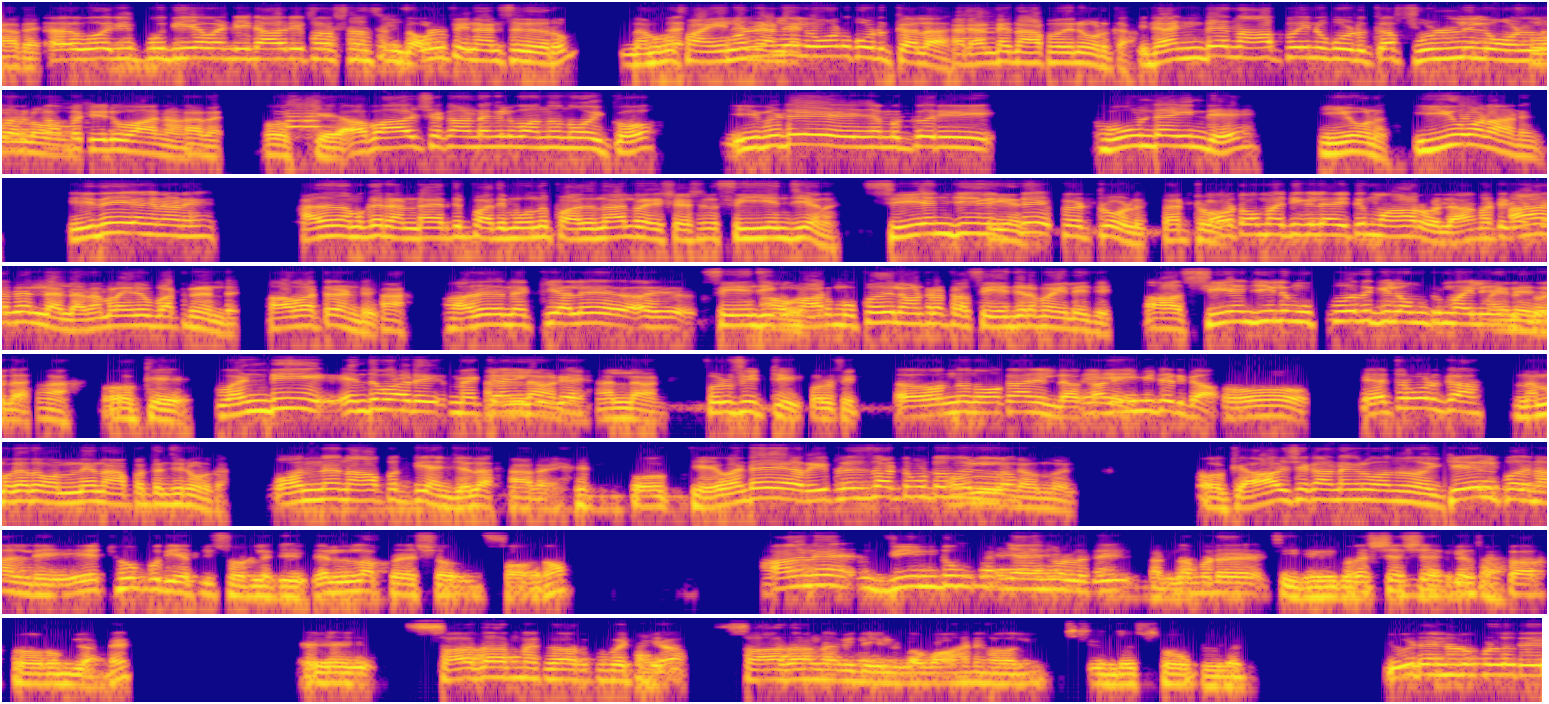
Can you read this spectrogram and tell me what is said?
ഒരു പുതിയ വണ്ടിന്റെ ആ ഒരു ഫ്രഷ്നസ് ഫുൾ ഫിനാൻസ് കയറും നമുക്ക് ഫൈനൽ ലോൺ കൊടുക്കാം രണ്ട് നാപ്പതിന് കൊടുക്കാം. രണ്ട് നാപ്പതിന് കൊടുക്കുക ഫുള്ള് ലോണിൽ ഇറക്കാൻ പറ്റിയ ഒരു അതെ. ഓക്കെ അപ്പൊ ആവശ്യമൊക്കെ വന്ന് നോക്കിക്കോ ഇവിടെ നമുക്കൊരു ഹൂണ്ടൈന്റെ ഇയോൺ ഇയോൺ ആണ്. ഇത് എങ്ങനെയാണ്? അത് നമുക്ക് രണ്ടായിരത്തി പതിമൂന്ന് പതിനാല് രജിസ്ട്രേഷൻ സി എൻ ജി ആണ്. C N G petrol petrol petrol ഓട്ടോമാറ്റിക്കലായിട്ട് മാറുമല്ലോ? അങ്ങോട്ട് അതല്ല നമ്മളതിന് ബട്ടൺ ഉണ്ട്. ആ ബട്ടൺ ഉണ്ട്. അത് നെക്കിയാൽ സി എൻ ജിക്ക് മാറും. മുപ്പത് കിലോമീറ്റർ സി എൻ ജിയുടെ മൈലേജ് ആ സി എൻ ജിയിൽ മുപ്പത് കിലോമീറ്റർ മൈലേജ് ഓക്കെ വണ്ടി എന്ത് പാട്? Mechanic full fit full fit ഒന്ന് നോക്കാനില്ല. ലിമിറ്റ് എടുക്കാം. ഓ. എത്ര കൊടുക്കാം? നമുക്കത് ഒന്നേ നാപ്പത്തഞ്ചിന് കൊടുക്കാം. ഒന്ന് നാപ്പത്തി അഞ്ച് അല്ലേ? അതെ. ഓക്കെ വണ്ടി റീപ്ലേസ് തട്ടുമുട്ടൊന്നും ഇല്ലല്ലോ. ഒന്നുമില്ല. ഓക്കെ ആവശ്യക്കാണെങ്കിൽ വന്ന് നോക്കി. കെ എൽ പതിനാലിന്റെ ഏറ്റവും പുതിയ എപ്പിസോഡിലേക്ക് എല്ലാ പ്രേക്ഷകർക്കും സ്വാഗതം. അങ്ങനെ വീണ്ടും ഞാൻ ഞാനുള്ളത് നമ്മുടെ കാർ ഷോറൂമിലാണ് സാധാരണക്കാർക്ക് പറ്റിയ സാധാരണ വിലയിലുള്ള വാഹനങ്ങളാണ് ഇതിന്റെ സ്റ്റോക്കുള്ളത് ഇവിടെ എന്നോടൊപ്പം ഉള്ളത്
